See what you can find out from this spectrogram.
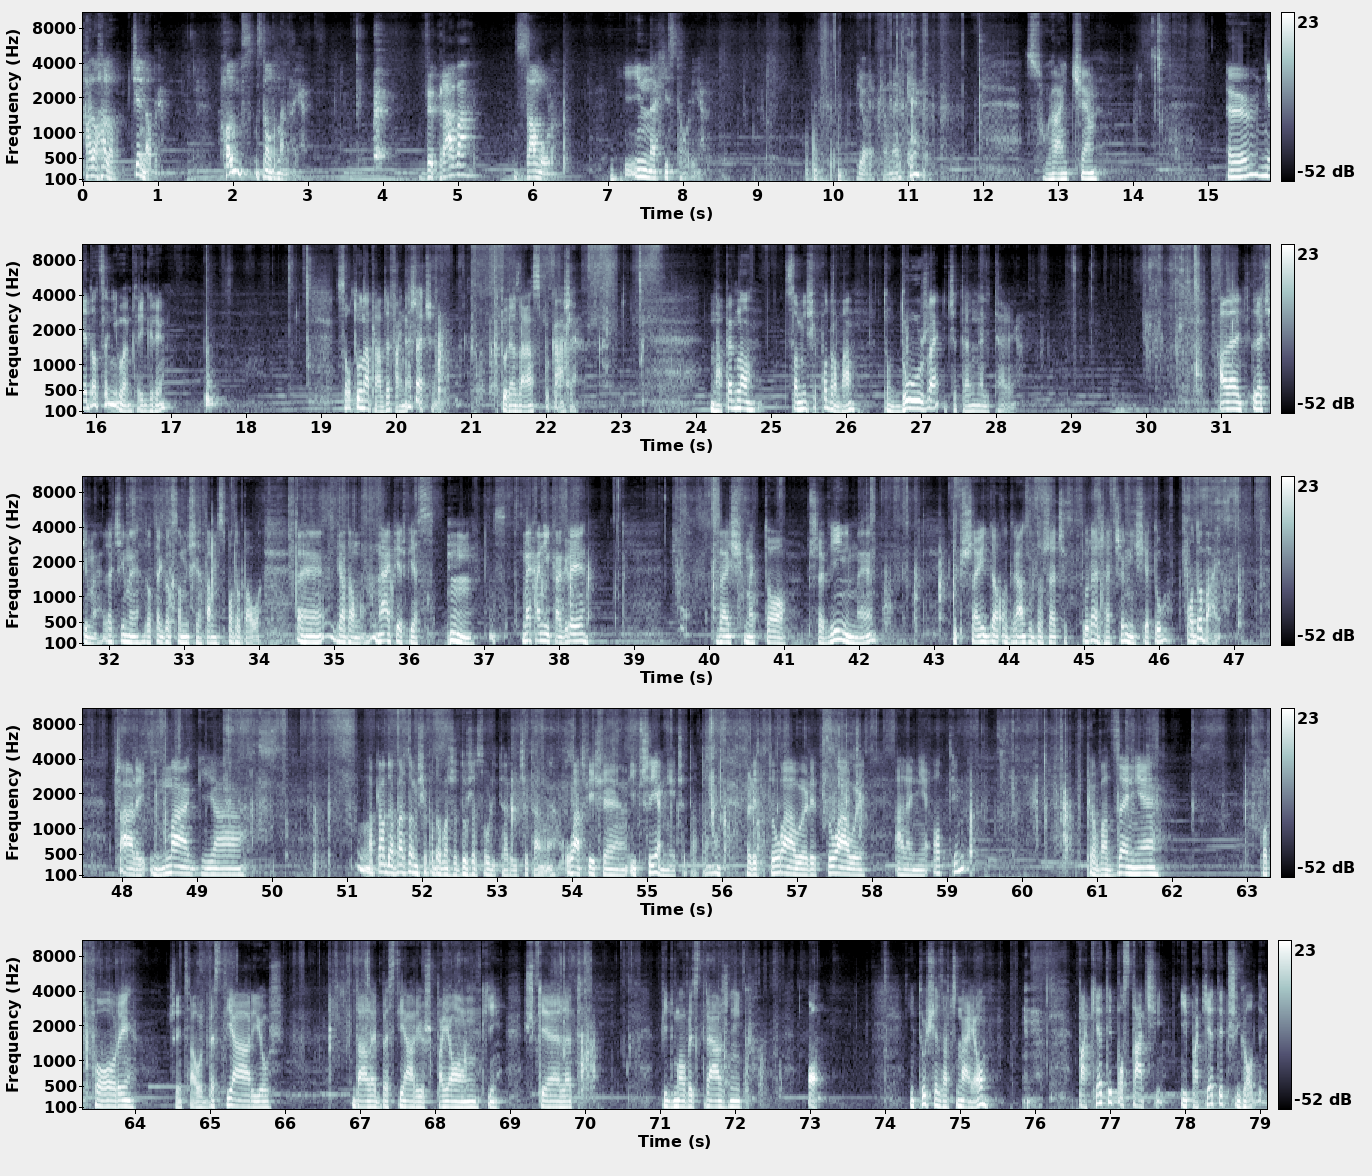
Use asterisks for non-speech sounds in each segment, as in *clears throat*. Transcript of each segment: Halo, halo, dzień dobry. Holmes znowu nadaje. Wyprawa za mur i inne historie. Biorę kamerkę. Słuchajcie. e, nie doceniłem tej gry. Są tu naprawdę fajne rzeczy, które zaraz pokażę. Na pewno, co mi się podoba, to duże i czytelne litery. Ale lecimy, lecimy do tego, co mi się tam spodobało. E, wiadomo, najpierw jest *clears throat* mechanika gry. Weźmy to, przewińmy i przejdę od razu do rzeczy, które rzeczy mi się tu podobają. Czary i magia. Naprawdę bardzo mi się podoba, że duże są litery czytelne. Łatwiej się i przyjemniej czyta to. Rytuały, rytuały, ale nie o tym. Wprowadzenie, potwory, czyli cały bestiariusz. Dalej bestiariusz, pająki, szkielet, widmowy strażnik. O! I tu się zaczynają pakiety postaci i pakiety przygody.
